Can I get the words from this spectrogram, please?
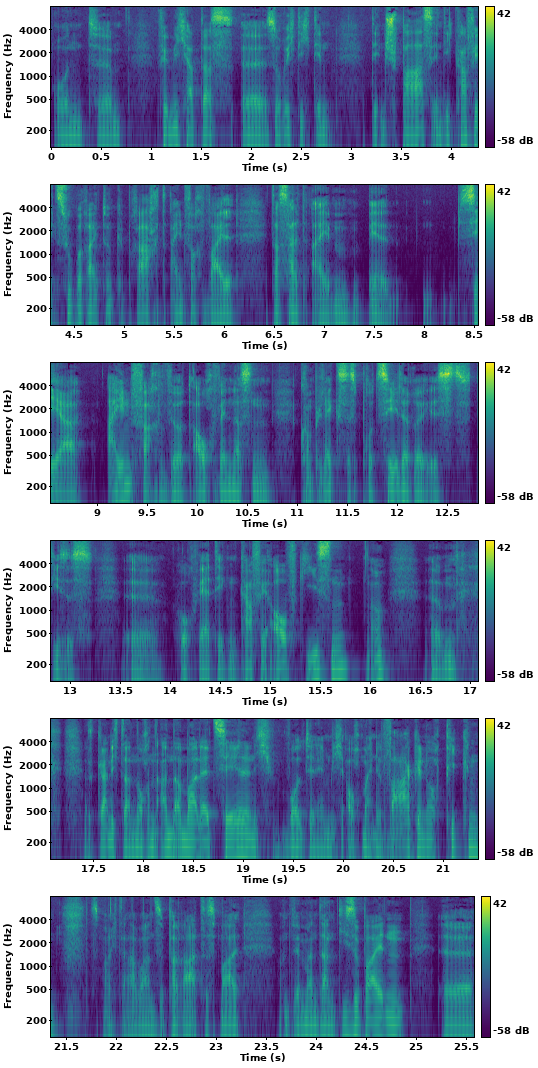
und ähm, für mich hat das äh, so richtig den, den Spaß in die Kaffeezubereitung gebracht, einfach weil das halt eben äh, sehr einfach wird, auch wenn das ein komplexes Prozedere ist, dieses äh, hochwertigen Kaffee aufgießen. Ne? Ähm, das kann ich dann noch ein andermal erzählen. Ich wollte nämlich auch meine Waage noch picken. Das mache ich dann aber ein separates Mal. Und wenn man dann diese beiden äh,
